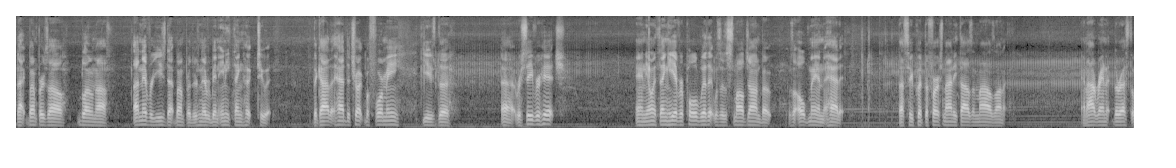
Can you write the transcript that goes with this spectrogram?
back bumper's all blown off. I never used that bumper. There's never been anything hooked to it. The guy that had the truck before me used the uh, receiver hitch and the only thing he ever pulled with it was a small John boat. It was an old man that had it. That's who put the first 90,000 miles on it. And I ran it the rest of the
